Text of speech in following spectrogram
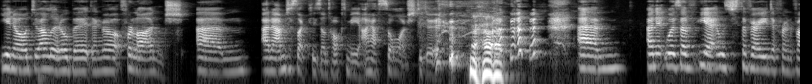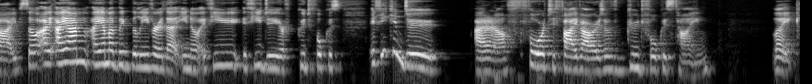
you know, do a little bit, and go out for lunch. Um, and I'm just like, please don't talk to me. I have so much to do. and it was a yeah it was just a very different vibe so I, I am i am a big believer that you know if you if you do your good focus if you can do i don't know four to five hours of good focus time like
